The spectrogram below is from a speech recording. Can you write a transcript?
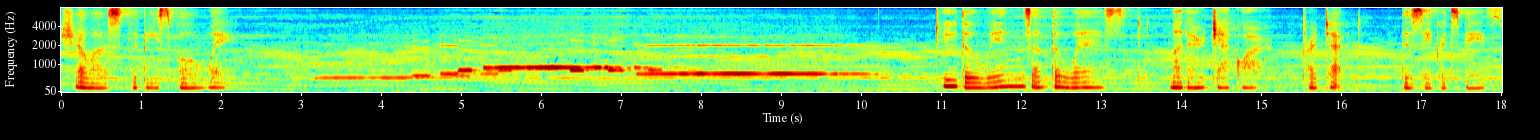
show us the peaceful way. To the winds of the west, Mother Jaguar, protect this sacred space.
